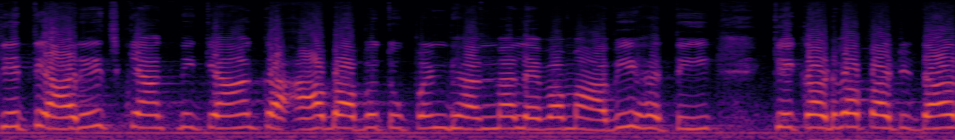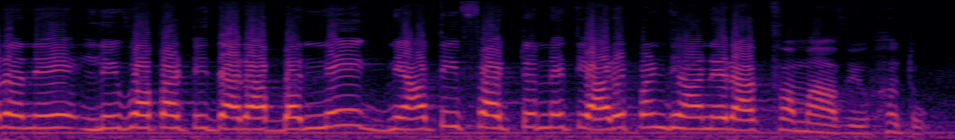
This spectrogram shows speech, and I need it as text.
કે ત્યારે જ ક્યાંક ને ક્યાંક આ બાબતો પણ ધ્યાનમાં લેવામાં આવી હતી કે કડવા પાટીદાર અને લેવા પાટીદાર આ બંને જ્ઞાતિ ફેક્ટરને ત્યારે પણ ધ્યાને રાખવામાં આવ્યું હતું?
